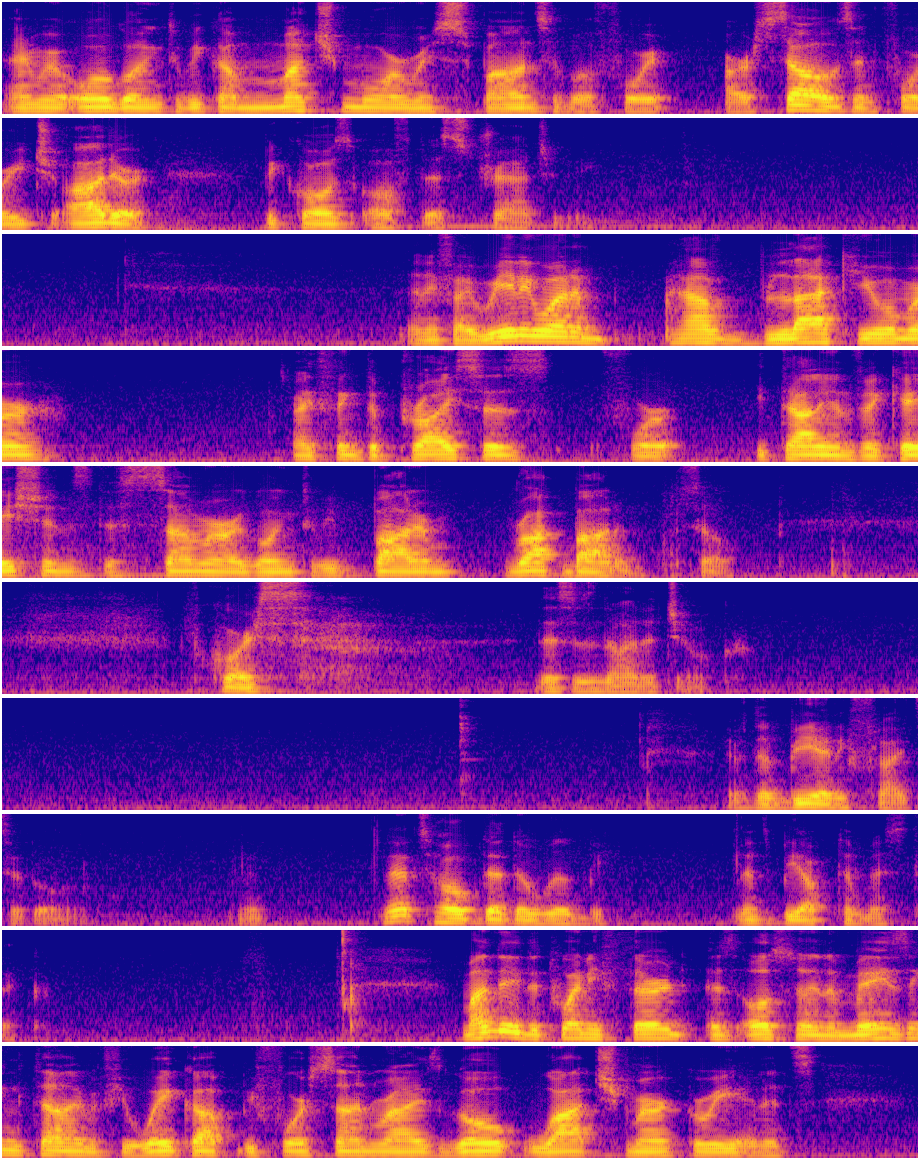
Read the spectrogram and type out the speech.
And we're all going to become much more responsible for ourselves and for each other because of this tragedy. And if I really want to have black humor. I think the prices for Italian vacations this summer are going to be bottom, rock bottom. So, of course, this is not a joke. If there'll be any flights at all. Let's hope that there will be. Let's be optimistic. Monday the 23rd is also an amazing time. If you wake up before sunrise, go watch Mercury in its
